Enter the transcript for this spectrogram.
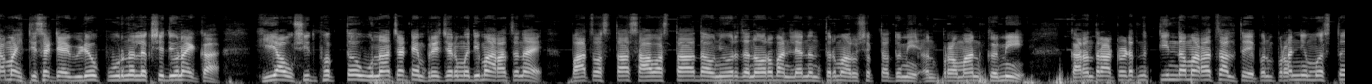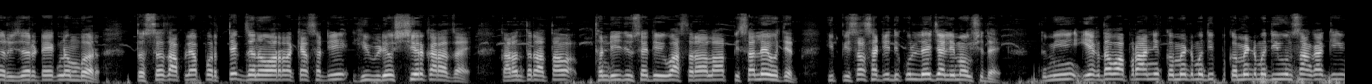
त्या माहितीसाठी आहे व्हिडिओ पूर्ण लक्ष देऊन ऐका. ही औषध फक्त उन्हाच्या टेम्परेचरमध्ये मारायचं नाही. पाच वाजता सहा वाजता दावणीवर जनावर बांधल्यानंतर मारू शकता तुम्ही. आणि प्रमाण कमी. कारण तर आठवड्यातनं तीनदा मारा चालतंय. पण प्रमाणे मस्त रिझल्ट एक नंबर. तसंच आपल्या प्रत्येक जनावर राख्यासाठी ही व्हिडिओ शेअर करायचा आहे. कारण तर आता थंडी दिवसात वासराला पिसा लय होतात ही पिसासाठी देखील लय जालिम औषध आहे. तुम्ही एकदा वापरा आणि कमेंटमध्ये कमेंटमध्ये येऊन सांगा की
